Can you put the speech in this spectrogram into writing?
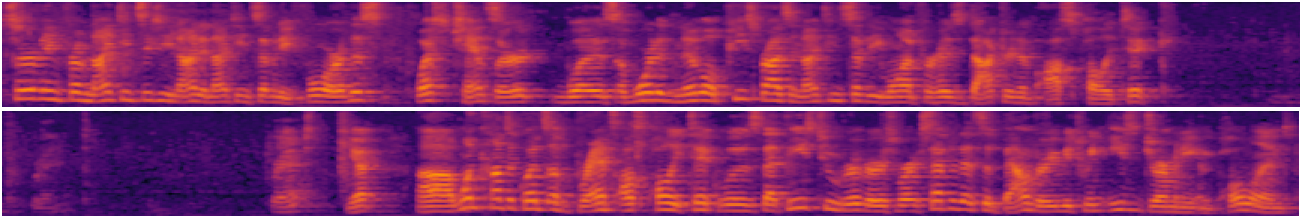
Serving from 1969 to 1974, this West chancellor was awarded the Nobel Peace Prize in 1971 for his doctrine of Ostpolitik. Brent. Brent. Yep. Uh, one consequence of Brandt's Ostpolitik was that these two rivers were accepted as the boundary between East Germany and Poland.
